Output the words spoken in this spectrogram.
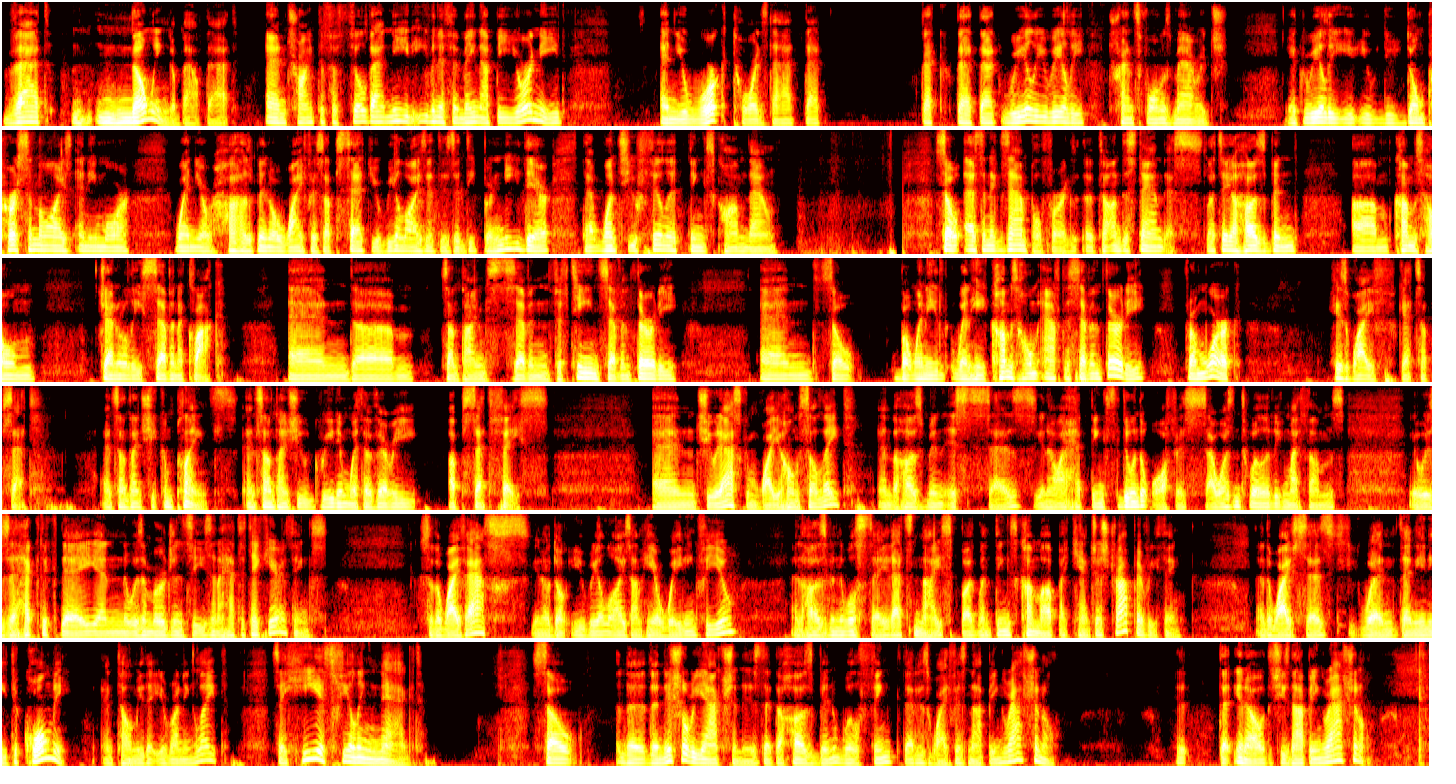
that knowing about that and trying to fulfill that need, even if it may not be your need, and you work towards that, that that that that really really transforms marriage. It really you, you, don't personalize anymore. When your husband or wife is upset, you realize that there's a deeper need there. That once you fill it, things calm down. So, as an example, for to understand this, let's say a husband um, comes home generally seven o'clock, and um, sometimes 7.15, 7.30. And so, but when he when he comes home after 7.30 from work, his wife gets upset. And sometimes she complains. And sometimes she would greet him with a very upset face. And she would ask him, Why are you home so late? And the husband is, says, You know, I had things to do in the office. I wasn't twiddling my thumbs. It was a hectic day and there was emergencies and I had to take care of things. So the wife asks, you know, don't you realize I'm here waiting for you? And the husband will say, that's nice, but when things come up, I can't just drop everything. And the wife says, when then you need to call me and tell me that you're running late. So he is feeling nagged. So the, the initial reaction is that the husband will think that his wife is not being rational. That, you know, she's not being rational.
